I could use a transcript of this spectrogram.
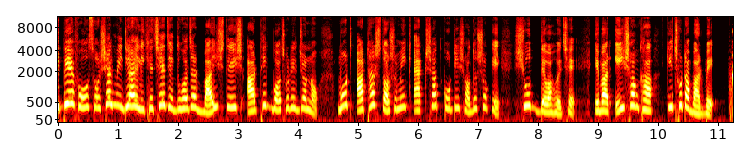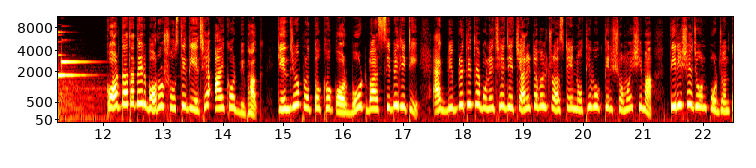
ইপিএফও সোশ্যাল মিডিয়ায় লিখেছে যে দু হাজার আর্থিক বছরের জন্য মোট আঠাশ দশমিক এক সাত কোটি সদস্যকে সুদ দেওয়া হয়েছে। এবার এই সংখ্যা কিছুটা বাড়বে। করদাতাদের বড় স্বস্তি দিয়েছে আয়কর বিভাগ। কেন্দ্রীয় প্রত্যক্ষ কর বোর্ড বা সিবিডিটি এক বিবৃতিতে বলেছে যে চ্যারিটেবল ট্রাস্টের নথিভুক্তির সময়সীমা তিরিশে জুন পর্যন্ত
